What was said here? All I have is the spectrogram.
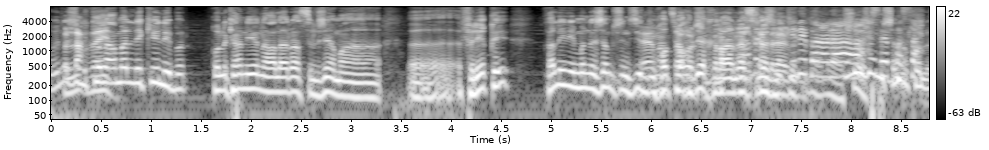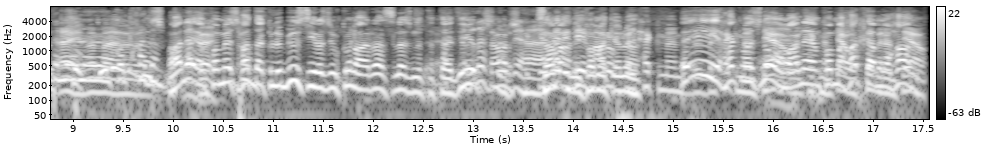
ونجم اللحظة يكون. عمل لي كيليبر يقول لك هاني أنا على راس الجامعة آه، افريقي خليني ما نجمش نزيد نحط واحد اخر على راس لجنه عليه فماش حتى كلوبيوس ينجم يكون على راس لجنه كمال سامحني، فما كان- اي حكمه شنو معناها فما حتى محامي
